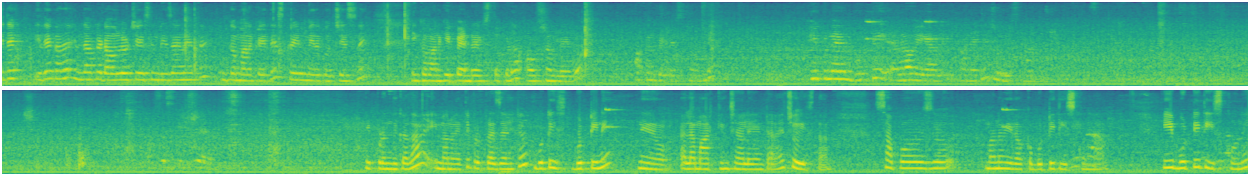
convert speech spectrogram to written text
ఇదే ఇదే కదా ఇందాక డౌన్లోడ్ చేసిన డిజైన్ అయితే ఇంకా మనకైతే స్క్రీన్ మీదకి వచ్చేసినాయి. ఇంకా మనకి పెన్ డ్రైవ్స్తో కూడా అవసరం లేదు. పక్కన పెట్టేసుకోండి. ఇప్పుడు నేను బుట్టి ఎలా వేయాలి అనేది చూపిస్తాను ఒకసారి skip చేయండి. ఇప్పుడు ఉంది కదా మనమైతే ఇప్పుడు ప్రజెంట్ బుట్టి బుట్టిని నేను ఎలా మార్కింగ్ చేయాలి ఏంటి అనేది చూపిస్తాను. సపోజ్ మనం ఇది ఒక బుట్టి తీసుకుందాం. ఈ బుట్టి తీసుకొని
